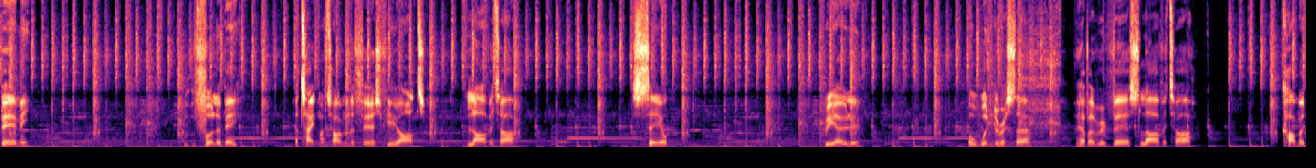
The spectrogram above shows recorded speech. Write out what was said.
Burmy, Vullaby, I take my time in the first few arts. Larvitar, Seel, Riolu, or Wondurus there. We have a reverse Larvitar, Common.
